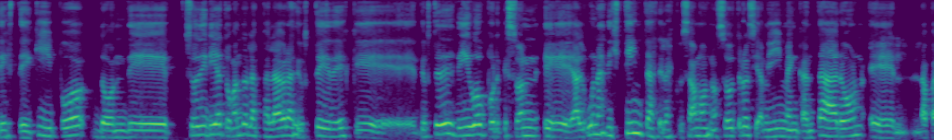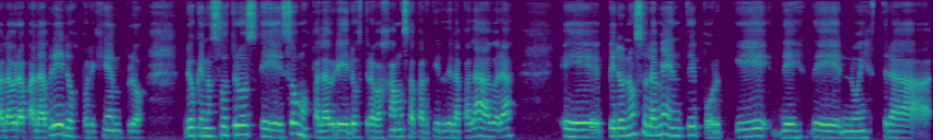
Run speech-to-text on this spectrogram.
de este equipo, donde yo diría, tomando las palabras de ustedes, que de ustedes digo porque son eh, algunas distintas de las que usamos nosotros y a mí me encantaron, la palabra palabreros, por ejemplo. Creo que nosotros eh, somos palabreros, trabajamos a partir de la palabra, pero no solamente porque desde nuestra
